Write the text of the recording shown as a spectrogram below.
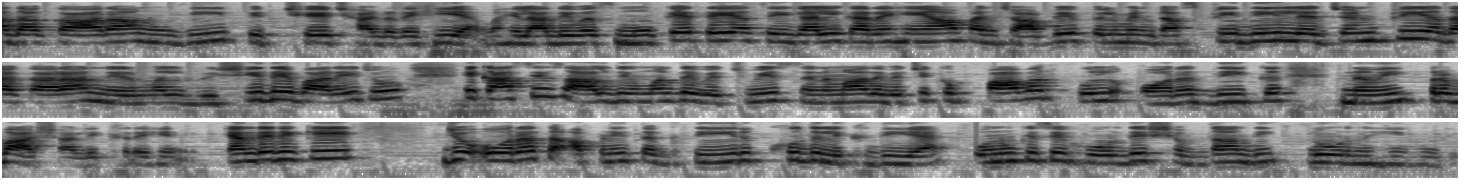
ਅਦਾਕਾਰਾਂ ਨੂੰ ਵੀ ਪਿੱਛੇ ਛੱਡ ਰਹੀ ਹੈ। ਮਹਿਲਾ ਦਿਵਸ ਮੌਕੇ ਤੇ ਅਸੀਂ ਗੱਲ ਕਰ ਰਹੇ ਹਾਂ, ਪੰਜਾਬੀ ਫਿਲਮ ਇੰਡਸਟਰੀ ਦੀ ਲੈਜੈਂਡਰੀ ਅਦਾਕਾਰਾ ਨਿਰਮਲ ਰਿਸ਼ੀ ਦੇ ਬਾਰੇ, ਜੋ 81 ਸਾਲ ਦੀ ਉਮਰ ਦੇ ਵਿੱਚ ਵੀ ਸਿਨੇਮਾ ਦੇ ਵਿੱਚ ਇੱਕ ਪਾਵਰਫੁਲ ਔਰਤ ਦੀ ਇੱਕ ਨਵੀਂ ਪਰਿਭਾਸ਼ਾ ਲਿਖ ਰਹੇ ਨੇ। ਕਹਿੰਦੇ ਨੇ ਕਿ ਜੋ ਔਰਤ ਆਪਣੀ ਤਕਦੀਰ ਖੁਦ ਲਿਖਦੀ ਹੈ, ਉਹਨੂੰ ਕਿਸੇ ਹੋਰ ਦੇ ਸ਼ਬਦਾਂ ਦੀ ਲੋੜ ਨਹੀਂ ਹੁੰਦੀ।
